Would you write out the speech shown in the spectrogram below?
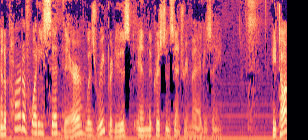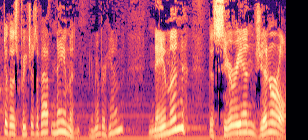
And a part of what he said there was reproduced in the Christian Century magazine. He talked to those preachers about Naaman. You remember him? Naaman, the Syrian general,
